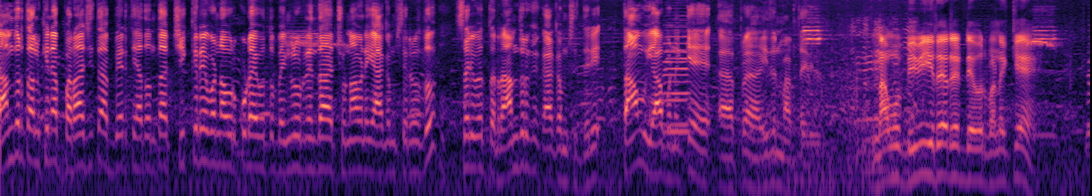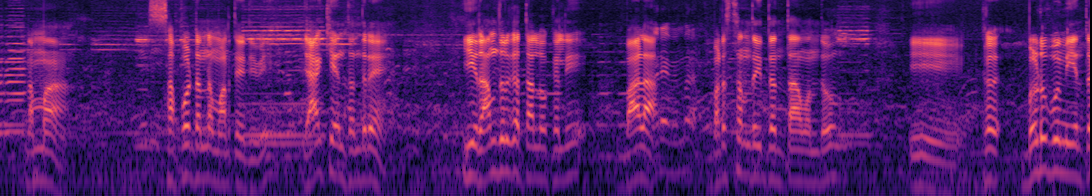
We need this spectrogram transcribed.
ರಾಮದುರ್ಗ ತಾಲೂಕಿನ ಪರಾಜಿತ ಅಭ್ಯರ್ಥಿಯಾದಂಥ ಚಿಕ್ಕರೇವಣ್ಣ ಅವರು ಕೂಡ ಇವತ್ತು ಬೆಂಗಳೂರಿನಿಂದ ಚುನಾವಣೆಗೆ ಆಗಮಿಸಿರೋದು. ಸರ್, ಇವತ್ತು ರಾಮದುರ್ಗಕ್ಕೆ ಆಗಮಿಸಿದ್ದೀರಿ. ತಾವು ಯಾವ ಬಣಕ್ಕೆ ಇದನ್ನು ಮಾಡ್ತಾ ಇದ್ದೀರಿ? ನಾವು ಬಿ ವಿ ಹಿರೇರೆಡ್ಡಿ ಅವ್ರ ಬಣಕ್ಕೆ ನಮ್ಮ ಸಪೋರ್ಟನ್ನು ಮಾಡ್ತಾ ಇದ್ದೀವಿ. ಯಾಕೆ ಅಂತಂದರೆ ಈ ರಾಮದುರ್ಗ ತಾಲೂಕಲ್ಲಿ ಭಾಳ ಬಡಸ್ತನದ ಇದ್ದಂಥ ಒಂದು ಈ ಕ ಬಡುಭೂಮಿ ಅಂತ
